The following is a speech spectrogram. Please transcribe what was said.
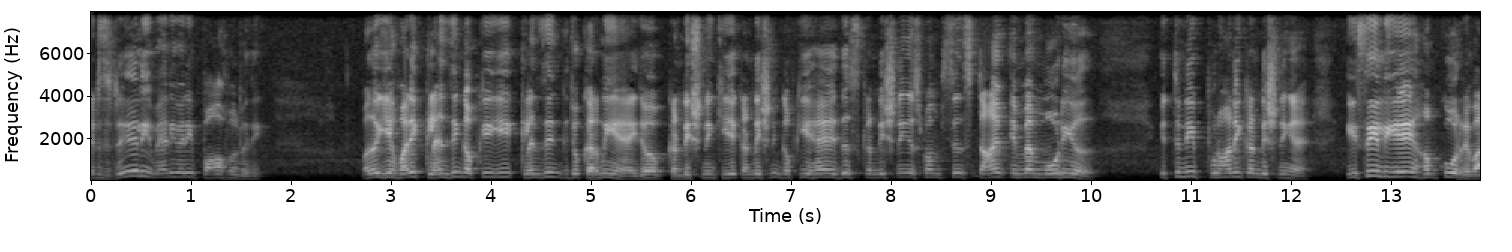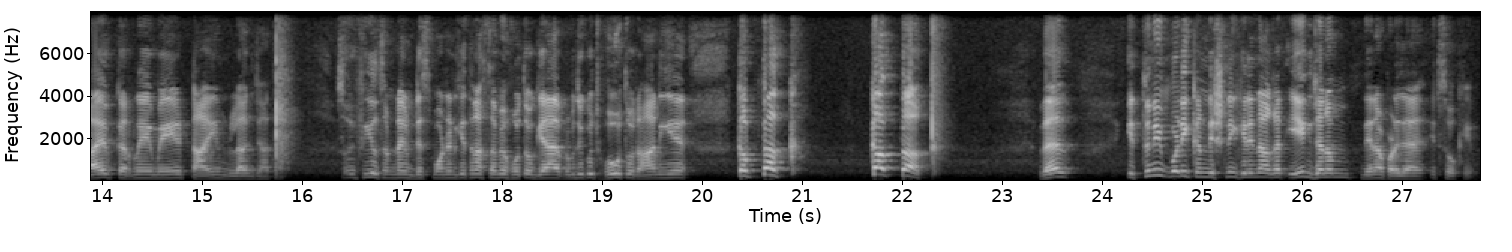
it is really very very powerful विधि। मतलब ये हमारी क्लेंजिंग कब की ये क्लेंजिंग जो करनी है जो कंडीशनिंग की ये कंडीशनिंग कब की है? This conditioning is from since time immemorial इतनी पुरानी कंडीशनिंग है। इसीलिए हमको रिवाइव करने में टाइम लग जाता है। So I feel sometime disappointed कि इतना समय हो तो गया है प्रभु जी कुछ हो तो रहा नहीं है। कब तक? कब तक? वेल well, इतनी बड़ी कंडीशनिंग के लिए ना अगर एक जन्म देना पड़ जाए इट्स ओके okay.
